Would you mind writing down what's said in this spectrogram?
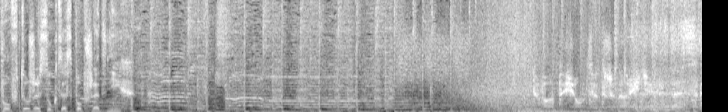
powtórzy sukces poprzednich? ...2013 SK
